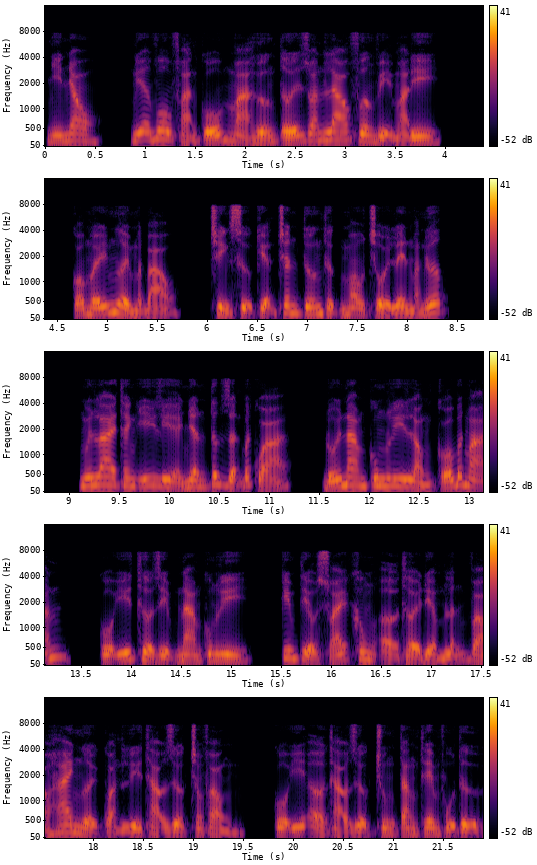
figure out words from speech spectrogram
nhìn nhau, nghĩa vô phản cố mà hướng tới doan lao phương vị mà đi. Có mấy người mật báo, chỉnh sự kiện chân tướng thực mau trồi lên mặt nước. Nguyên lai thanh ý ghi nhân tức giận bất quá, đối Nam Cung Ly lòng có bất mãn, cố ý thừa dịp Nam Cung Ly, Kim Tiểu Soái không ở thời điểm lẫn vào hai người quản lý thảo dược trong phòng, cố ý ở thảo dược trung tăng thêm phụ tử.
